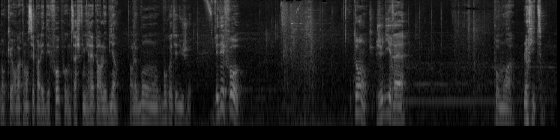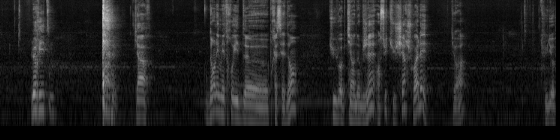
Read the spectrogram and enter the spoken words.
Donc, euh, on va commencer par les défauts, pour comme ça, je finirai par le bien, par le bon, bon côté du jeu. Les défauts. Donc, je dirais, pour moi, le rythme. Le rythme. Car, dans les Metroid précédents, tu obtiens un objet, ensuite tu cherches où aller. Tu vois tu dis, oh,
